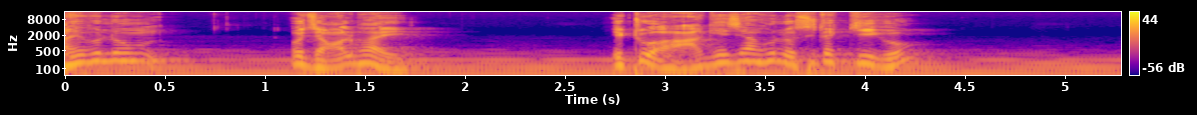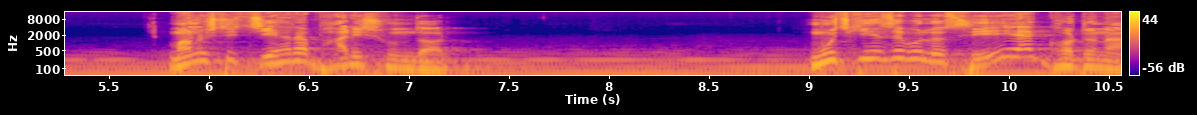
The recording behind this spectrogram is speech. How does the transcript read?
আমি বললুম, ও জামাল ভাই, একটু আগে যা হলো সেটা কি গো? মানুষটির চেহারা ভারী সুন্দর। মুচকি হেসে বলল, সে এক ঘটনা।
